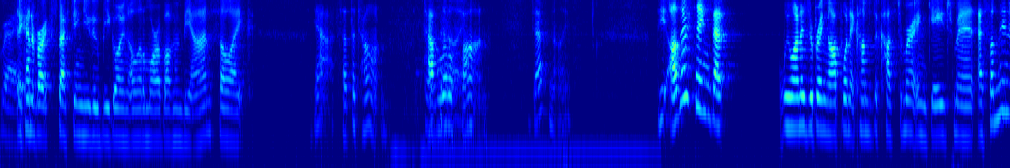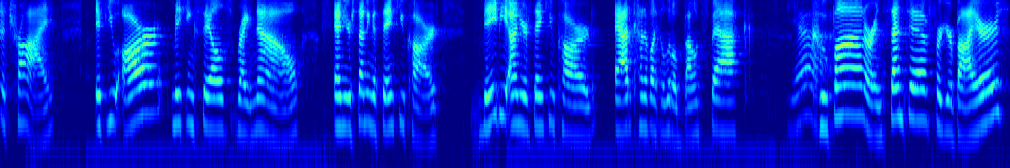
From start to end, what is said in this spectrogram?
Right. They kind of are expecting you to be going a little more above and beyond. So like, yeah, set the tone. Definitely. Have a little fun. Definitely. The other thing that we wanted to bring up when it comes to customer engagement as something to try, if you are making sales right now and you're sending a thank you card, maybe on your thank you card, add kind of like a little bounce back Yeah. coupon or incentive for your buyers.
